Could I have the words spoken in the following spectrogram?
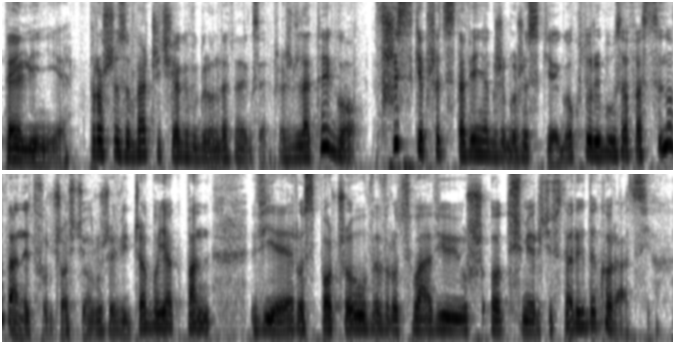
tę linię. Proszę zobaczyć, jak wygląda ten egzemplarz. Dlatego wszystkie przedstawienia Grzegorzewskiego, który był zafascynowany twórczością Różewicza, bo jak pan wie, rozpoczął we Wrocławiu już od śmierci w starych dekoracjach.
